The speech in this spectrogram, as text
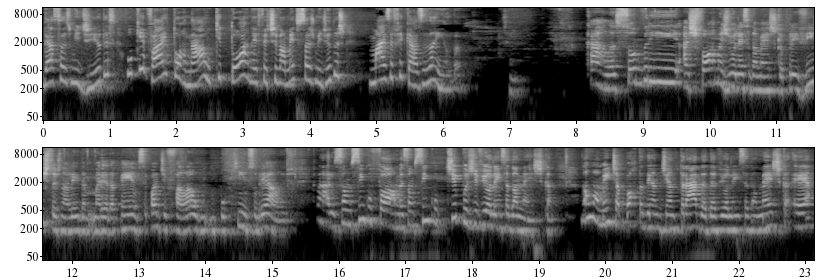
dessas medidas, o que vai tornar, o que torna efetivamente essas medidas mais eficazes ainda. Sim. Carla, sobre as formas de violência doméstica previstas na lei da Maria da Penha, você pode falar um, um pouquinho sobre elas? Claro, são cinco formas, são cinco tipos de violência doméstica. Normalmente, a porta de entrada da violência doméstica é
